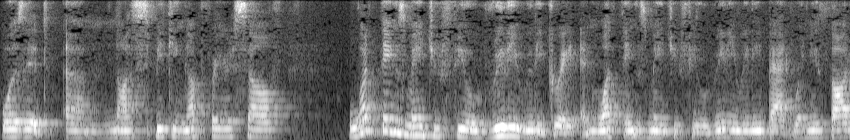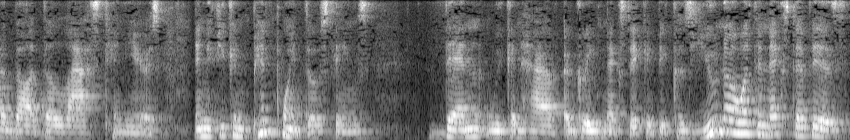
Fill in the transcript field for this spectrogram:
Was it um, not speaking up for yourself? what things made you feel really, really great and what things made you feel really, really bad when you thought about the last 10 years. And if you can pinpoint those things, then we can have a great next decade because you know what the next step is.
